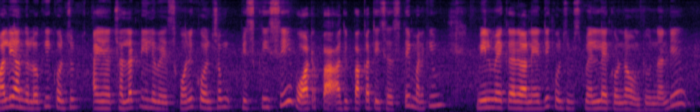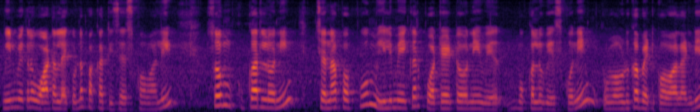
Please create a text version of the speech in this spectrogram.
మళ్ళీ అందులోకి కొంచెం చల్లటి నీళ్ళు వేసుకొని కొంచెం పిసికిసి వాటర్ అది పక్క తీసేస్తే మనకి మీల్ మేకర్ అనేది కొంచెం స్మెల్ లేకుండా ఉంటుందండి. మీల్ మేకర్లో వాటర్ లేకుండా పక్క తీసేసుకోవాలి. సో కుక్కర్లోని శనగపప్పు మీల్ మేకర్ పొటాటోని వే ముక్కలు వేసుకొని ఉడకబెట్టుకోవాలండి.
